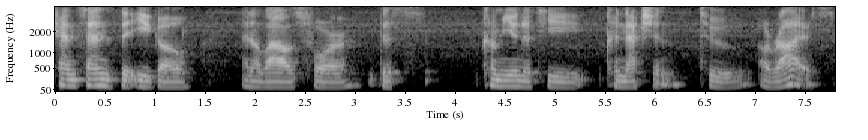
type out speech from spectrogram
transcends the ego and allows for this community connection to arise.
